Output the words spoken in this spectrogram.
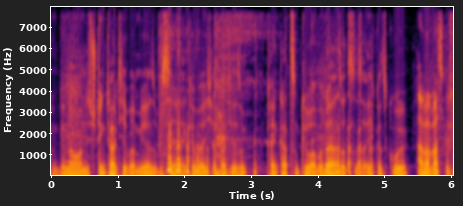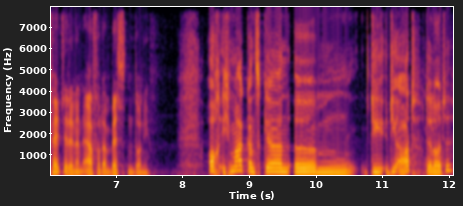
Genau, und es stinkt halt hier bei mir so ein bisschen in der Ecke, weil ich habe halt hier so ein, kein Katzenklo. Aber naja, ansonsten ist es eigentlich ganz cool. aber was gefällt dir denn in Erfurt am besten, Donny? Ach, ich mag ganz gern ähm, die, die Art der Leute,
